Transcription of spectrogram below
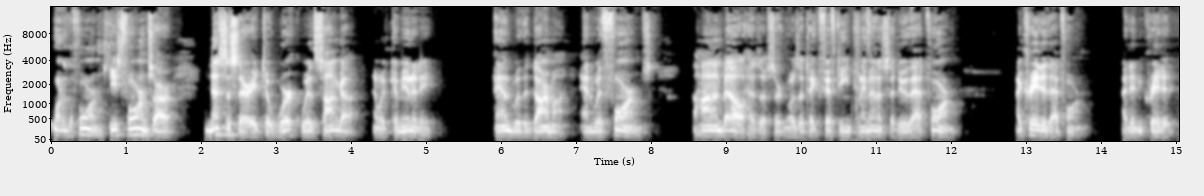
one of the forms. These forms are necessary to work with Sangha and with community and with the Dharma and with forms. The Hanan Bell has a certain, was it take 15, 20 minutes to do that form? I created that form. I didn't create it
